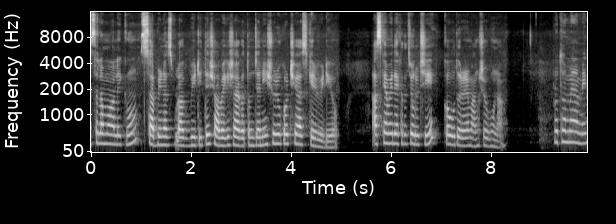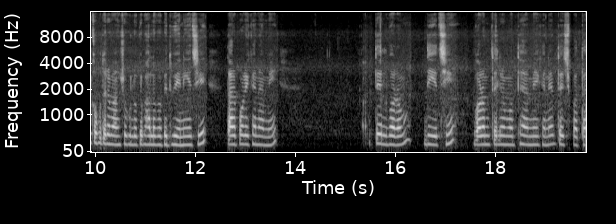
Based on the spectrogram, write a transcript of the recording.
আসসালামু আলাইকুম, সাবরিনাস ব্লগ বিউটিতে সবাইকে স্বাগতম জানিয়ে শুরু করছি আজকের ভিডিও। আজকে আমি দেখাতে চলছি কবুতরের মাংস ভুনা। প্রথমে আমি কবুতরের মাংসগুলোকে ভালোভাবে ধুয়ে নিয়েছি। তারপর এখানে আমি তেল গরম দিয়েছি। গরম তেলের মধ্যে আমি এখানে তেজপাতা,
